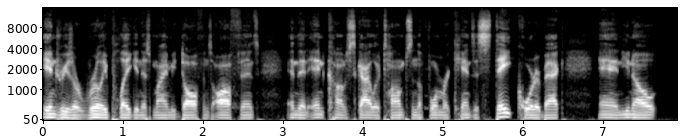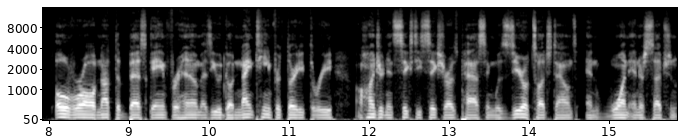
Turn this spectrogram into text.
injuries are really plaguing this Miami Dolphins offense. And then in comes Skylar Thompson, the former Kansas State quarterback. And, you know, overall not the best game for him as he would go 19 for 33, 166 yards passing with zero touchdowns and one interception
